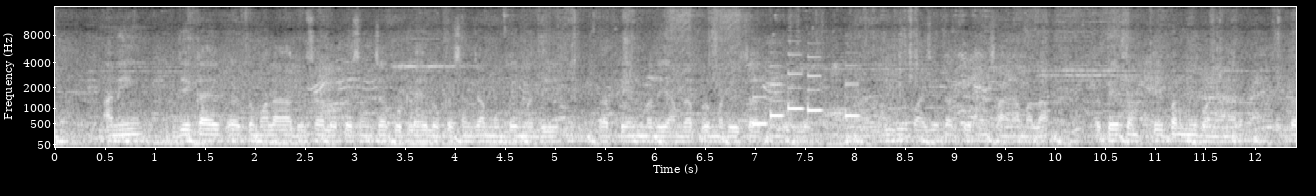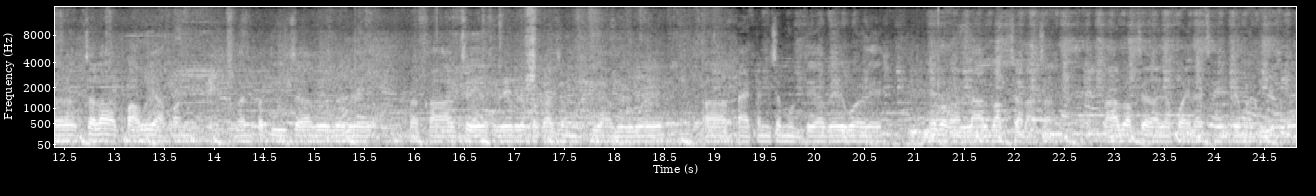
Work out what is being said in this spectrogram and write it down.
आणि जे काय तुम्हाला दुसऱ्या लोकेशनचा कुठल्याही लोकेशनचा मुंबईमध्ये पेनमध्ये अमरापूरमध्ये व्हिडिओ पाहिजे तर ते पण सांगा मला. तर ते पण ते पण मी बनवणार. तर चला पाहूया आपण. गणपतीच्या वेगवेगळे प्रकारचे वेगवेगळे प्रकारच्या मूर्त्या वेगवेगळे पॅटर्नच्या मूर्त्या वेगवेगळे. हे बघा लालबागचा राजा लालबागचा राजा पहिल्याच एंट्रीमध्ये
